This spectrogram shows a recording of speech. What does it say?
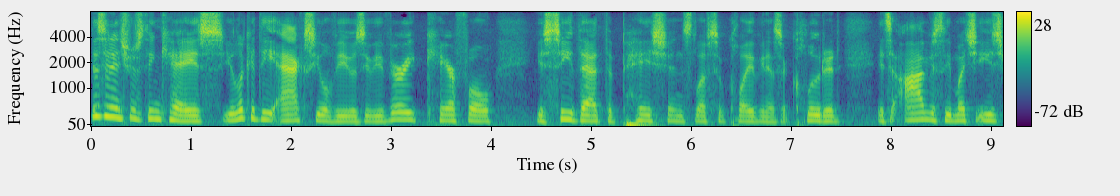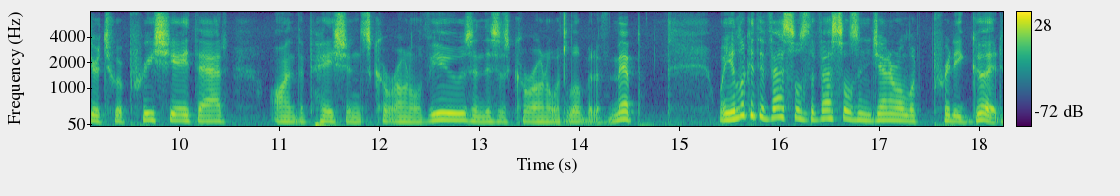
This is an interesting case. You look at the axial views, if you're very careful, you see that the patient's left subclavian is occluded. It's obviously much easier to appreciate that on the patient's coronal views, and this is coronal with a little bit of MIP. When you look at the vessels, the vessels in general look pretty good.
